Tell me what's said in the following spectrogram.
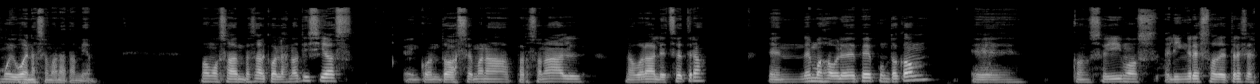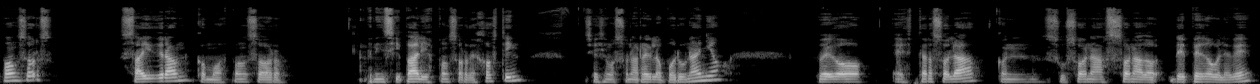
muy buena semana también. Vamos a empezar con las noticias en cuanto a semana personal, laboral, etc. En demoswp.com eh, conseguimos el ingreso de tres sponsors. SiteGround como sponsor principal y sponsor de hosting. Ya hicimos un arreglo por un año. Luego Esther Solá con su zona, zona de PW,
